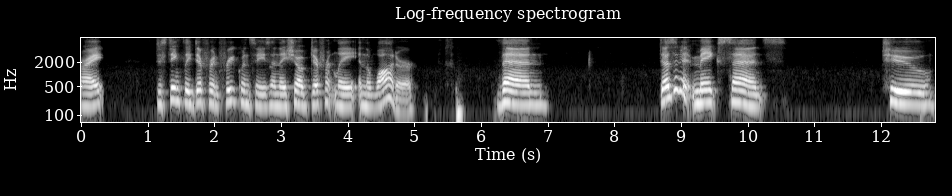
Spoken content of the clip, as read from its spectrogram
right distinctly different frequencies and they show up differently in the water then doesn't it make sense to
